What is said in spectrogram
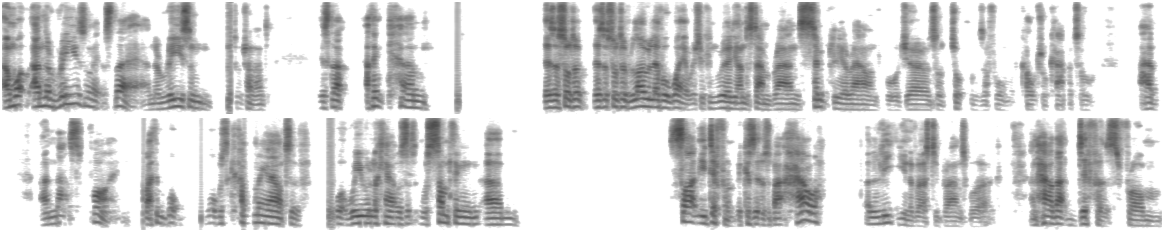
and what and the reason it's there, and the reason I'm trying to, is that I think um, there's a sort of there's a sort of low level way in which you can really understand brands simply around Bourdieu and sort of talk them as a form of cultural capital, uh, and that's fine. I think what what was coming out of what we were looking at was was something um, slightly different because it was about how elite university brands work and how that differs from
